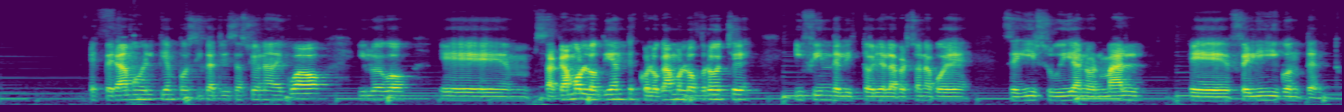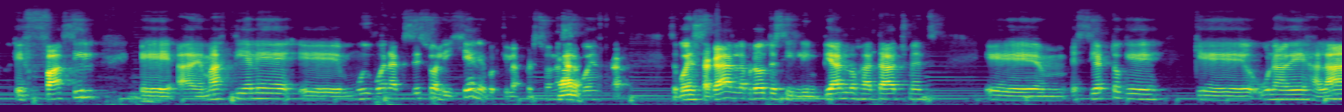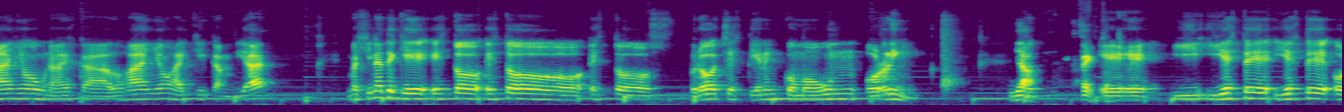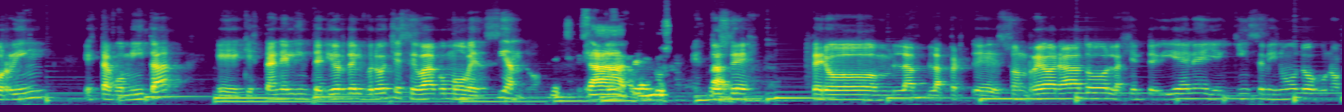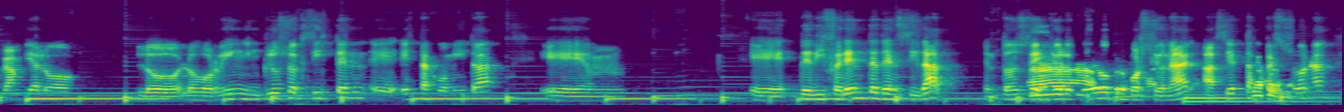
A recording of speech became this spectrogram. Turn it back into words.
esperamos el tiempo de cicatrización adecuado y luego eh, sacamos los dientes, colocamos los broches y fin de la historia. La persona puede seguir su vida normal eh, feliz y contento. Es fácil, eh, además tiene eh, muy buen acceso a la higiene porque las personas se, pueden, se, pueden, sacar la prótesis, limpiar los attachments. es cierto que, que, una vez al año, una vez cada dos años hay que cambiar. Imagínate que esto, esto, estos broches tienen como un o-ring. Ya, perfecto. y, y, este, y este o-ring esta gomita eh, que está en el interior del broche se va como venciendo. entonces, pero mm, eh, son re baratos, la gente viene y en 15 minutos uno cambia los, los, los incluso existen eh, estas gomitas eh, de diferente densidad. Entonces yo le ah. puedo proporcionar a ciertas personas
